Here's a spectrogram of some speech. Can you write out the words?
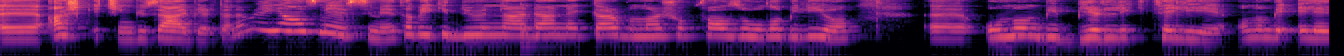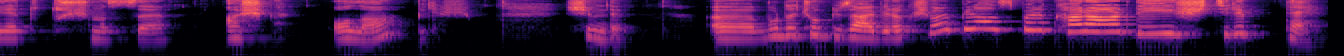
E, aşk için güzel bir dönem. E, yaz mevsimi. Tabii ki düğünler, dernekler bunlar çok fazla olabiliyor. E, onun bir birlikteliği, onun bir el ele tutuşması, aşk olabilir. Şimdi e, burada çok güzel bir akış var. Biraz böyle karar değiştirip de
